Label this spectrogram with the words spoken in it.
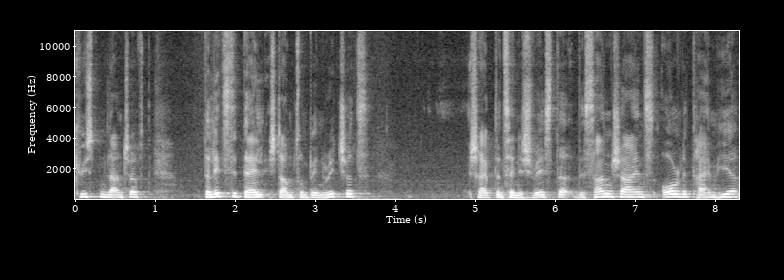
Küstenlandschaft. Der letzte Teil stammt von Ben Richards, schreibt dann seine Schwester, The sun shines all the time here,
